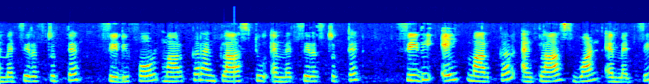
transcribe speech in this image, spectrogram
M H C restricted C D four marker and class two M H C restricted C D eight marker and class one M H C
